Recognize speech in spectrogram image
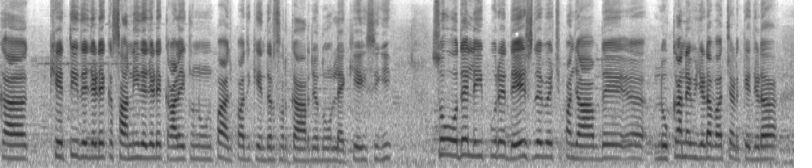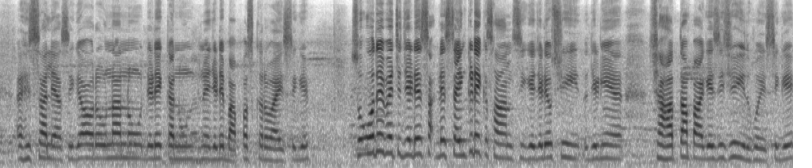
ਕ- ਖੇਤੀ ਦੇ ਜਿਹੜੇ, ਕਿਸਾਨੀ ਦੇ ਜਿਹੜੇ ਕਾਲੇ ਕਾਨੂੰਨ ਭਾਜਪਾ ਦੀ ਕੇਂਦਰ ਸਰਕਾਰ ਜਦੋਂ ਲੈ ਕੇ ਆਈ ਸੀਗੀ, ਸੋ ਉਹਦੇ ਲਈ ਪੂਰੇ ਦੇਸ਼ ਦੇ ਵਿੱਚ, ਪੰਜਾਬ ਦੇ ਲੋਕਾਂ ਨੇ ਵੀ ਜਿਹੜਾ ਵੱਧ ਚੜ ਕੇ ਜਿਹੜਾ ਹਿੱਸਾ ਲਿਆ ਸੀਗਾ ਔਰ ਉਹਨਾਂ ਨੂੰ ਜਿਹੜੇ ਕਾਨੂੰਨ ਨੇ ਜਿਹੜੇ ਵਾਪਸ ਕਰਵਾਏ ਸੀਗੇ। ਸੋ ਉਹਦੇ ਵਿੱਚ ਜਿਹੜੇ ਸਾਡੇ ਸੈਂਕੜੇ ਕਿਸਾਨ ਸੀਗੇ, ਜਿਹੜੇ ਉਹ ਸ਼ਹੀਦ, ਜਿਹੜੀਆਂ ਸ਼ਹਾਦਤਾਂ ਪਾ ਗਏ ਸੀ, ਸ਼ਹੀਦ ਹੋਏ ਸੀਗੇ।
